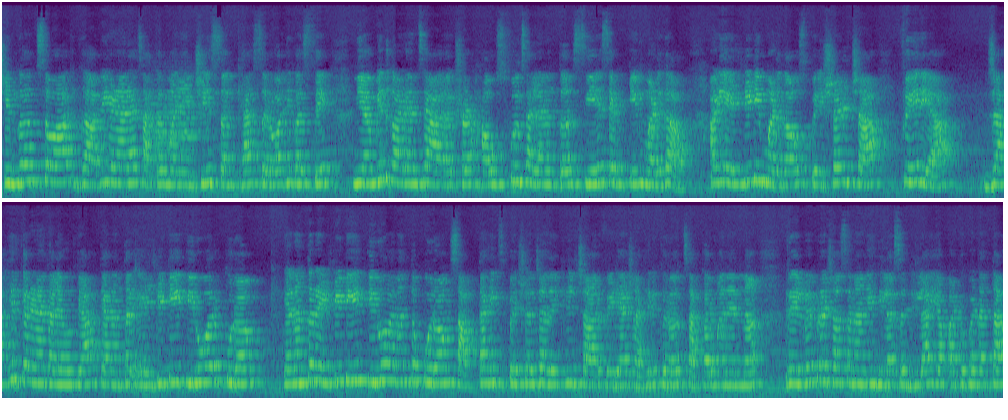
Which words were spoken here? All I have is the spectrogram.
शिमगा उत्सवात गावी येणाऱ्या चाकरमान्यांची संख्या सर्वाधिक असते. नियमित गाड्यांचे आरक्षण हाऊसफुल झाल्यानंतर सीएसएमटी मडगाव आणि एलटीटी मडगाव स्पेशलच्या फेऱ्या जाहीर करण्यात आल्या होत्या. त्यानंतर एल टी टी तिरुवरपुरम यानंतर एल टी टी तिरुअनंतपुरम साप्ताहिक स्पेशलच्या देखील चार पेढ्या जाहीर करत चाकरमान्यांना रेल्वे प्रशासनाने दिलासा दिला. या पाठोपाठ आता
